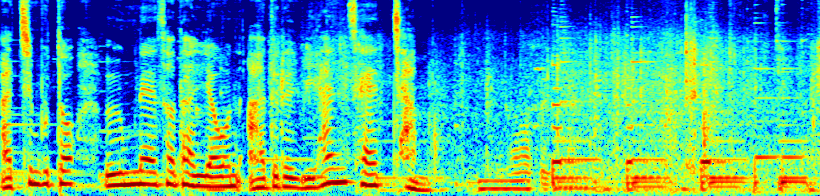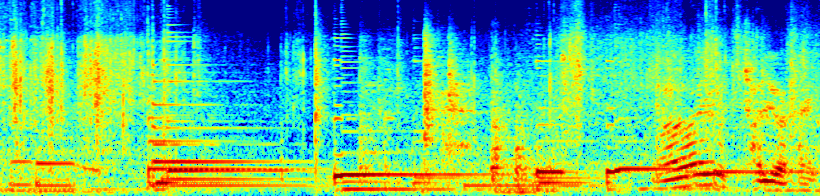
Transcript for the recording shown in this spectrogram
아침부터 읍내에서 달려온 아들을 위한 새참. 하나 더 있어요. 아이고 잘 익었다 이거.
